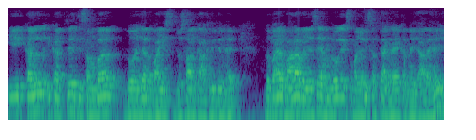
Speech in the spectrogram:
कि कल 31 दिसंबर 2022 जो साल का आखिरी दिन है, दोपहर 12 बजे से हम लोग एक समाजवादी सत्याग्रह करने जा रहे हैं, जो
